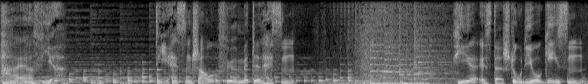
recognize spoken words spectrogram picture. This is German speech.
HR4 Die Hessenschau für Mittelhessen. Hier ist das Studio Gießen.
